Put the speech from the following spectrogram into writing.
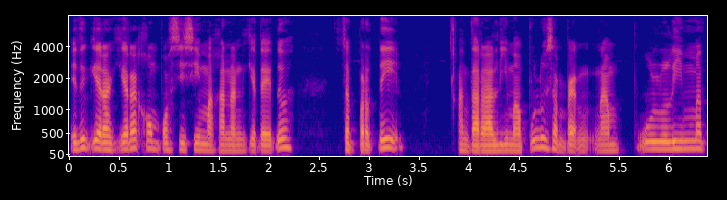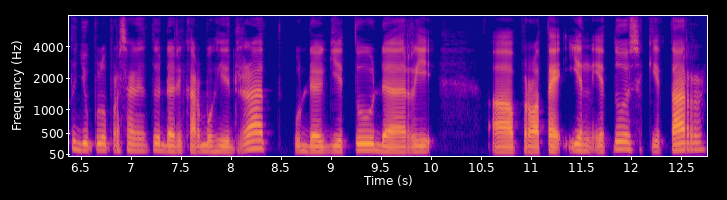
itu kira-kira komposisi makanan kita itu seperti antara 50 sampai 65 70% itu dari karbohidrat, udah gitu dari uh, protein itu sekitar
